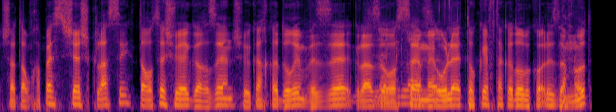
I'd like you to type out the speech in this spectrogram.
שאתה מחפש שש קלאסי, אתה רוצה שהוא יהיה גרזן, שהוא ייקח כדורים, וזה גלאזר זה עושה גלאזר. מעולה, תוקף את הכדור בכל הזדמנות.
